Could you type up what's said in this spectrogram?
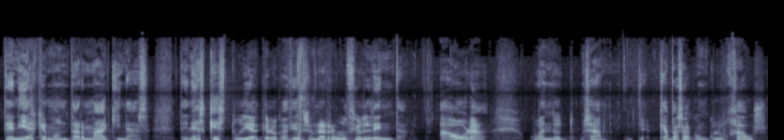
tenías que montar máquinas, tenías que estudiar qué es lo que hacías. Es una revolución lenta. Ahora, cuando. O sea, ¿qué, ha pasado con Clubhouse?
